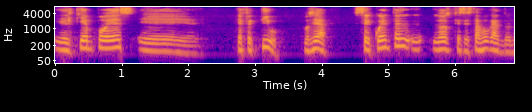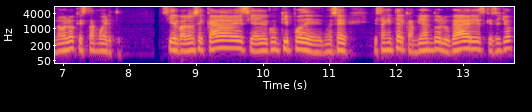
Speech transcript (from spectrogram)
el tiempo es eh, efectivo. O sea, se cuentan los que se está jugando, no lo que está muerto. Si el balón se cae, si hay algún tipo de, no sé, están intercambiando lugares, qué sé yo,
